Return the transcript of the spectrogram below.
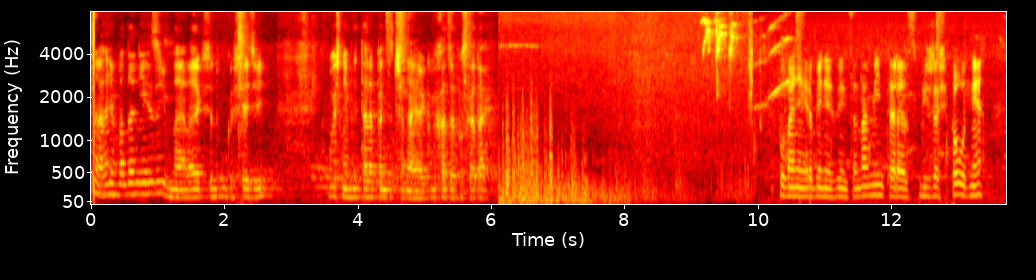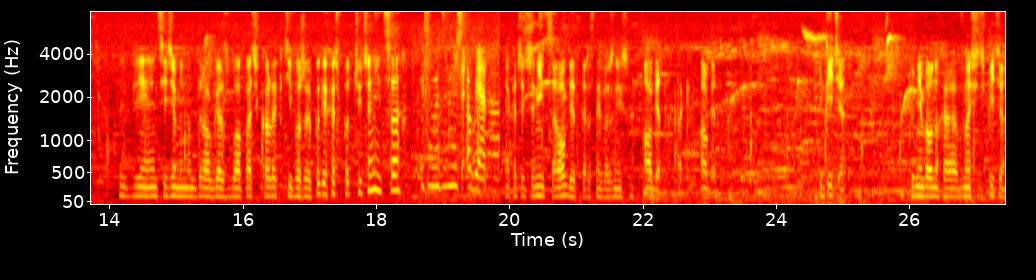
Generalnie woda nie jest zimna, ale jak się długo siedzi, właśnie mnie telepet zaczyna jak wychodzę po schodach. Pływanie i robienie zdjęć za nami, teraz zbliża się południe, więc idziemy na drogę złapać kolektywo, żeby podjechać pod Czeczenicę. Chcemy znieść obiad. Jaka Czeczenica? Obiad teraz najważniejszy. Obiad, tak, obiad. I picie. Tu nie wolno chyba wnosić picia.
